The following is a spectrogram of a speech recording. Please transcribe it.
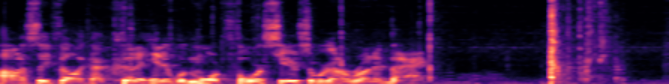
Honestly feel like I could have hit it with more force here, so we're going to run it back.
